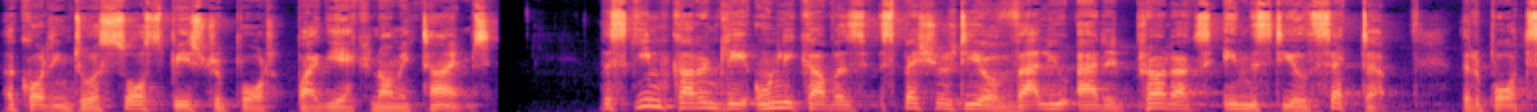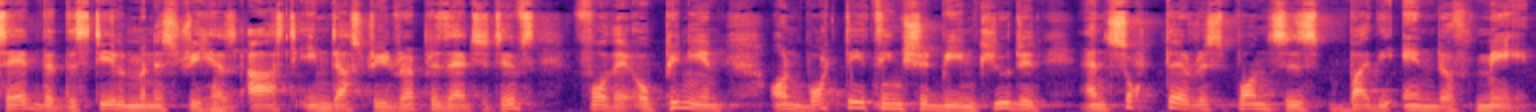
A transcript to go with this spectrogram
according to a source based report by the Economic Times. The scheme currently only covers specialty or value added products in the steel sector. The report said that the Steel Ministry has asked industry representatives for their opinion on what they think should be included and sought their responses by the end of May.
